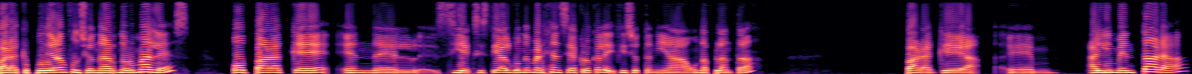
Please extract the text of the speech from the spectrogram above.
para que pudieran funcionar normales o para que en el si existía alguna emergencia, creo que el edificio tenía una planta para que em, alimentara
